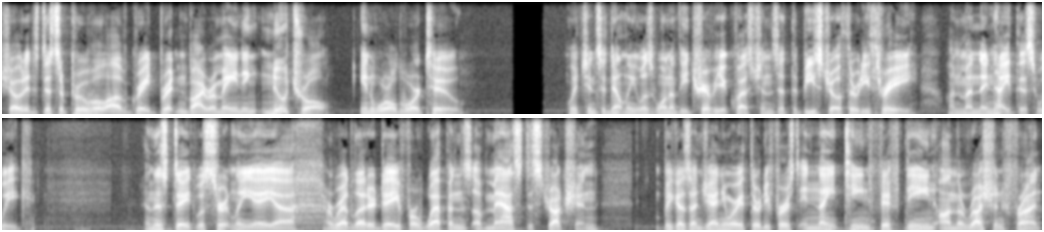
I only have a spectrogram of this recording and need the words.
showed its disapproval of Great Britain by remaining neutral in World War II, which incidentally was one of the trivia questions at the Bistro 33 on Monday night this week. And this date was certainly a, uh, a red letter day for weapons of mass destruction, because on January 31st in 1915, on the Russian front,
